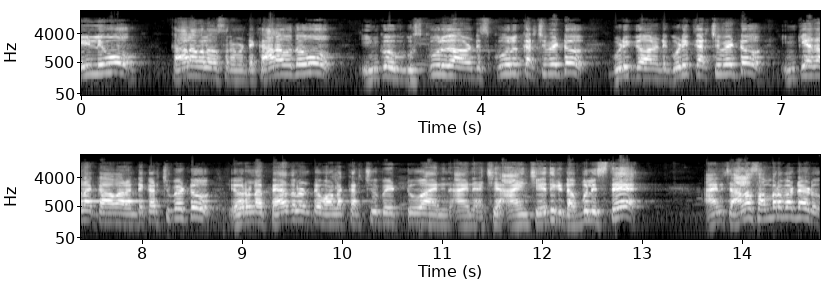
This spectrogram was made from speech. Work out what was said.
నీళ్ళు ఇవ్వు కాలవలు అవసరం అంటే కాలువ ఇంకో స్కూల్ కావాలంటే స్కూల్ ఖర్చు పెట్టు గుడికి కావాలంటే గుడికి ఖర్చు పెట్టు ఇంకేదైనా కావాలంటే ఖర్చు పెట్టు. ఎవరైనా పేదలు ఉంటే వాళ్ళకి ఖర్చు పెట్టు ఆయన ఆయన ఆయన చేతికి డబ్బులు ఇస్తే ఆయన చాలా సంబరపడ్డాడు.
